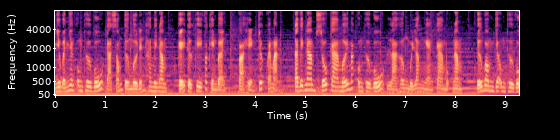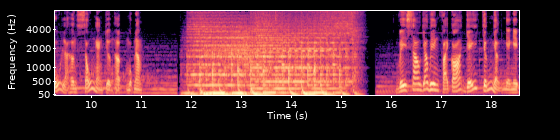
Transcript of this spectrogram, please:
nhiều bệnh nhân ung thư vú đã sống từ 10 đến 20 năm kể từ khi phát hiện bệnh và hiện rất khỏe mạnh. Tại Việt Nam, số ca mới mắc ung thư vú là hơn 15.000 ca một năm, tử vong do ung thư vú là hơn 6.000 trường hợp một năm. Vì sao giáo viên phải có giấy chứng nhận nghề nghiệp?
